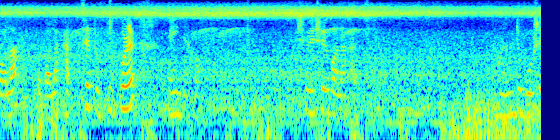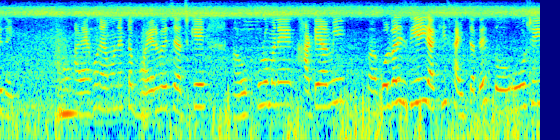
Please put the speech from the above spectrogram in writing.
কলা, তো কলা খাচ্ছে টুকটুক করে। এই দেখো, শুয়ে শুয়ে কলা খাচ্ছে। আমি একটু বসে যাই। আর এখন এমন একটা ভয়ের হয়েছে আজকে ও পুরো মানে খাটে আমি কোলবালিশ দিয়েই রাখি সাইডটাতে। তো ও সেই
